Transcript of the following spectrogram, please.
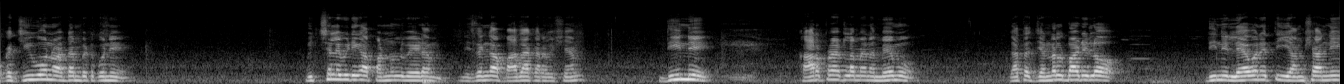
ఒక జీవోను అడ్డం పెట్టుకొని విచ్చలవిడిగా పన్నులు వేయడం నిజంగా బాధాకర విషయం. దీన్ని కార్పొరేట్లమైన మేము గత జనరల్ బాడీలో దీన్ని లేవనెత్తి ఈ అంశాన్ని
